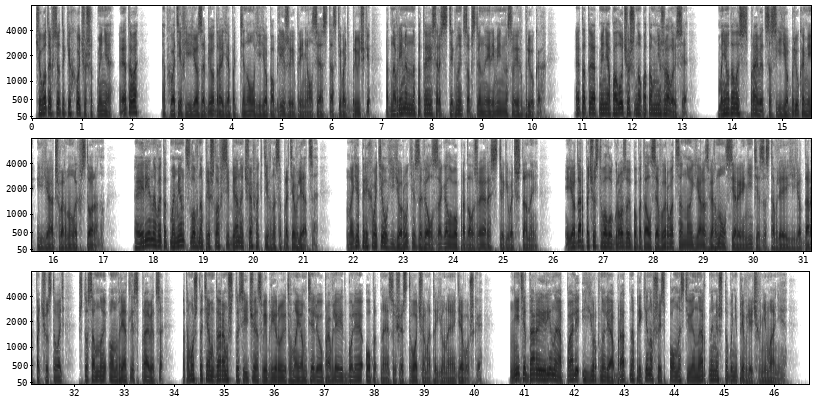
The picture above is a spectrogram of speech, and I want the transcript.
«Чего ты все-таки хочешь от меня? Этого?» Обхватив ее за бедра, я подтянул ее поближе и принялся стаскивать брючки, одновременно пытаясь расстегнуть собственный ремень на своих брюках. «Это ты от меня получишь, но потом не жалуйся». Мне удалось справиться с ее брюками, и я отшвырнул их в сторону. А Ирина в этот момент словно пришла в себя, начав активно сопротивляться. Но я перехватил ее руки, завел за голову, продолжая расстегивать штаны. Ее дар почувствовал угрозу и попытался вырваться, но я развернул серые нити, заставляя ее дар почувствовать, что со мной он вряд ли справится, потому что тем даром, что сейчас вибрирует в моем теле, управляет более опытное существо, чем эта юная девушка. Нити дара Ирины опали и юркнули обратно, прикинувшись полностью инертными, чтобы не привлечь внимания.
